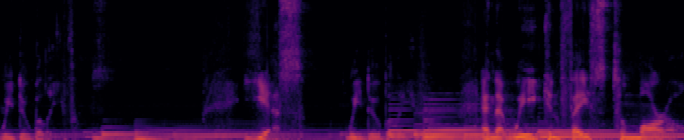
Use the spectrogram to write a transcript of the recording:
we do believe. Yes, we do believe. And that we can face tomorrow,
